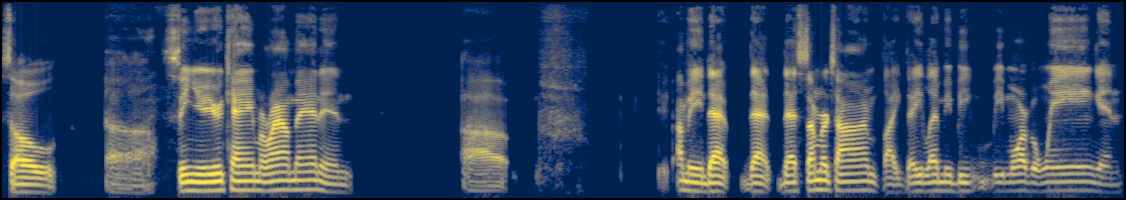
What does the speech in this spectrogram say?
so uh senior year came around, man, and uh I mean that that that summertime, like they let me be be more of a wing and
